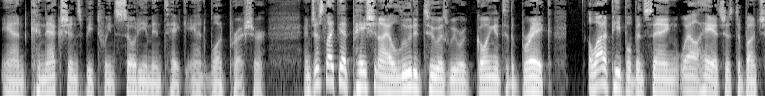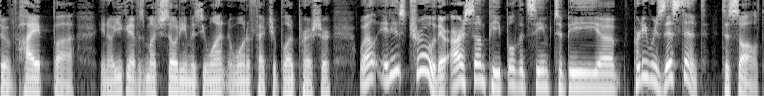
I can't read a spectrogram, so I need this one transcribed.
and connections between sodium intake and blood pressure. And just like that patient I alluded to as we were going into the break, a lot of people have been saying, well, hey, it's just a bunch of hype. Uh, you know, you can have as much sodium as you want and it won't affect your blood pressure. Well, it is true. There are some people that seem to be uh, pretty resistant to salt.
